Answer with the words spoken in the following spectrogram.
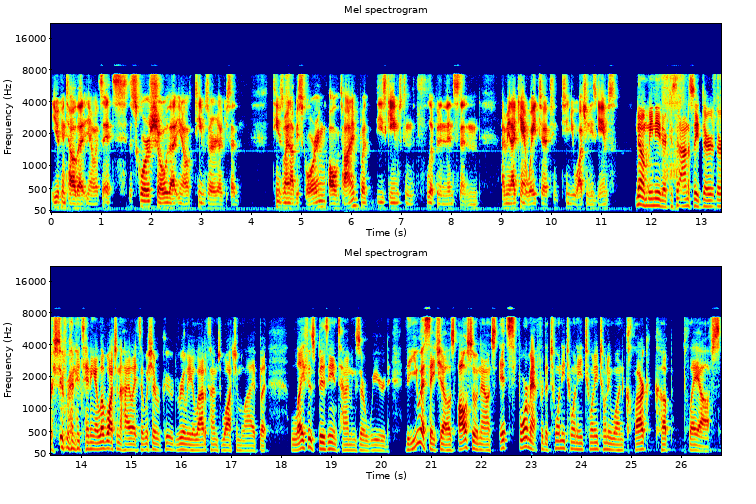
you can tell that you know it's it's the scores show that you know teams are like you said, teams might not be scoring all the time, but these games can flip in an instant and I mean, I can't wait to continue watching these games. No, me neither. Because honestly, they're they're super entertaining. I love watching the highlights. I wish I could really a lot of times watch them live, but life is busy and timings are weird. The USHL has also announced its format for the 2020-2021 Clark Cup playoffs,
